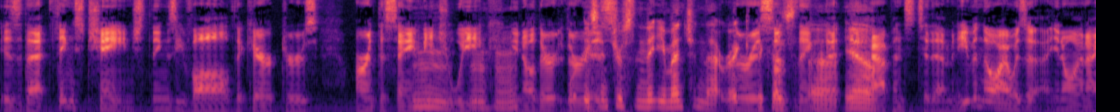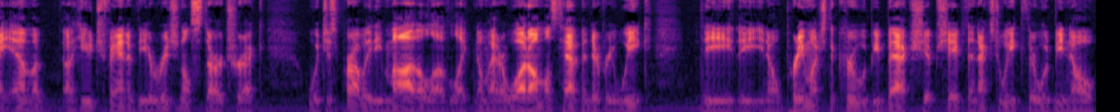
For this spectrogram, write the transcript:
is that things change, things evolve, the characters aren't the same each week. You know, there there it's is interesting that you mentioned that, Rick, there is because something uh, that, yeah, that happens to them. And even though I was, a, you know, and I am a, a huge fan of the original Star Trek, which is probably the model of like no matter what almost happened every week, the the you know pretty much the crew would be back ship shape the next week. There would be no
